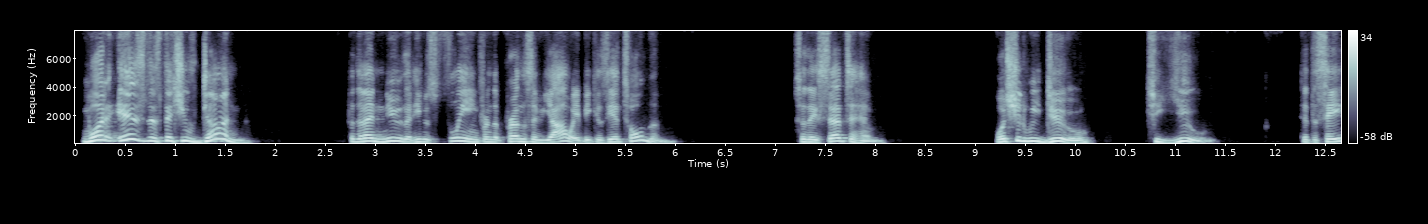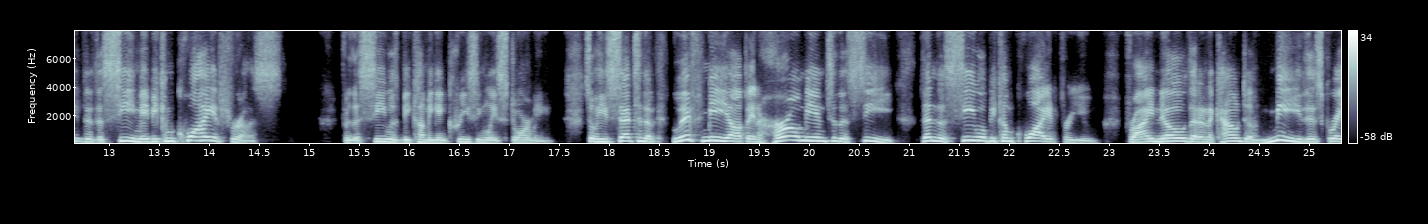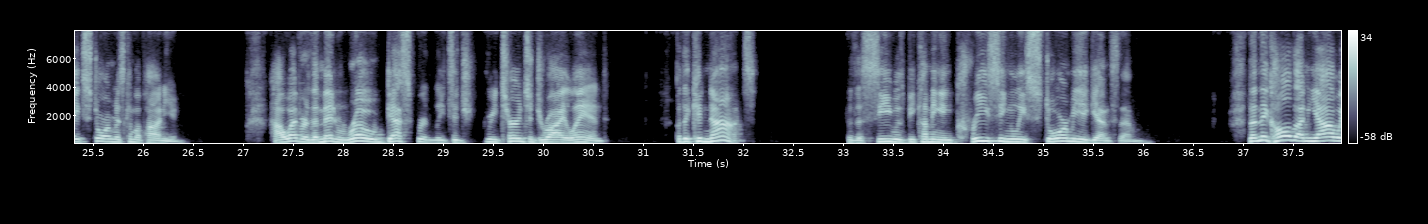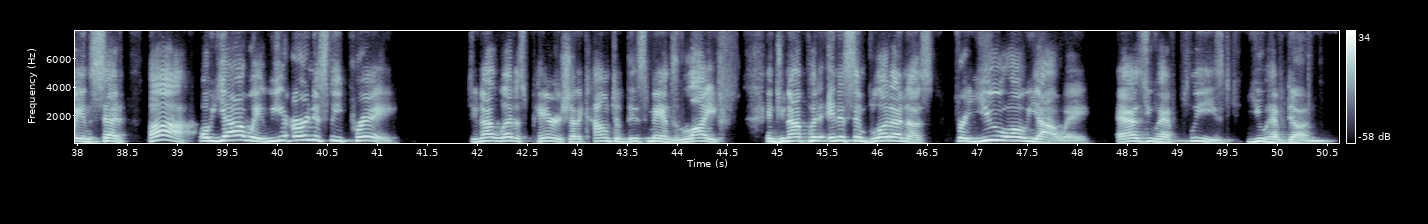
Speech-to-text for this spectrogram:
What is this that you've done? For the men knew that he was fleeing from the presence of Yahweh because he had told them. So they said to him, What should we do to you that the, sea, that the sea may become quiet for us? For the sea was becoming increasingly stormy. So he said to them, Lift me up and hurl me into the sea. Then the sea will become quiet for you. For I know that on account of me, this great storm has come upon you. However, the men rowed desperately to return to dry land, but they could not for the sea was becoming increasingly stormy against them. Then they called on Yahweh and said, Ah, O Yahweh, we earnestly pray. Do not let us perish on account of this man's life, and do not put innocent blood on us. For you, O Yahweh, as you have pleased, you have done.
